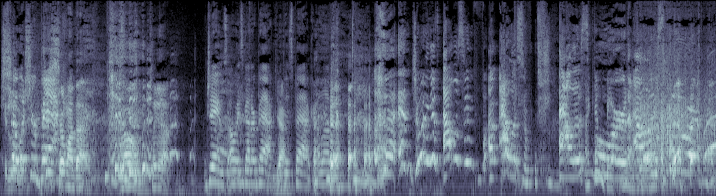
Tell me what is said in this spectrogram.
Show us your back. Just show my back. Boom, check it out. James always got our back Yeah. with his back. I love it. and joining us, Allison, uh, Allison, Alice can be Ford, honest. Alice Ford.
